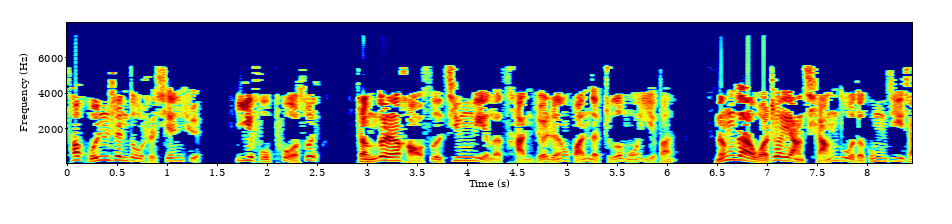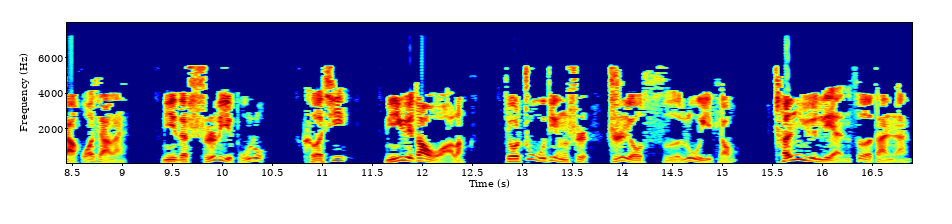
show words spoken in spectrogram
他浑身都是鲜血，衣服破碎，整个人好似经历了惨绝人寰的折磨一般。能在我这样强度的攻击下活下来，你的实力不弱。可惜你遇到我了，就注定是只有死路一条。陈宇脸色淡然，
